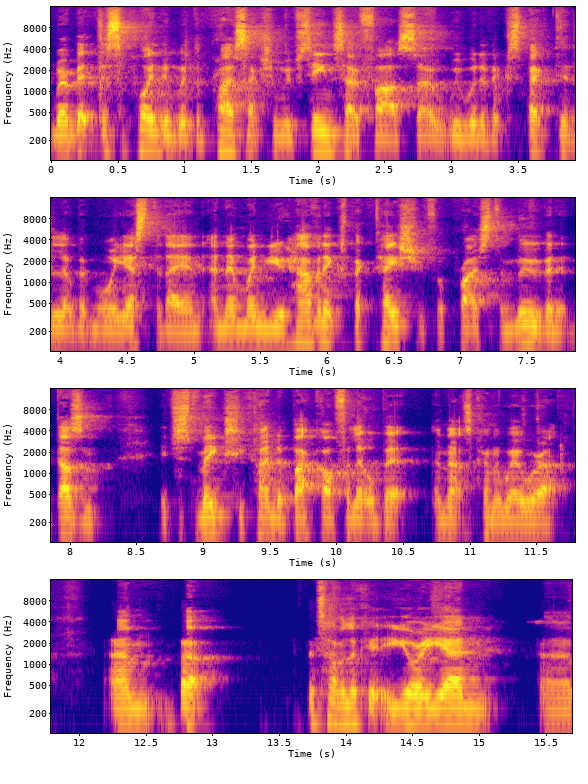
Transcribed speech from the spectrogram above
we're a bit disappointed with the price action we've seen so far. So we would have expected a little bit more yesterday. And, and then when you have an expectation for price to move and it doesn't, it just makes you kind of back off a little bit. And that's kind of where we're at. Um, but let's have a look at euro yen. Uh,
